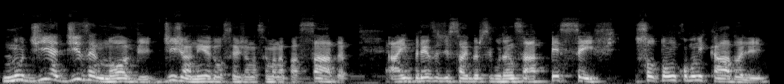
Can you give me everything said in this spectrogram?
No dia 19 de janeiro, ou seja, na semana passada, a empresa de cibersegurança, a PSafe, soltou um comunicado ali,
